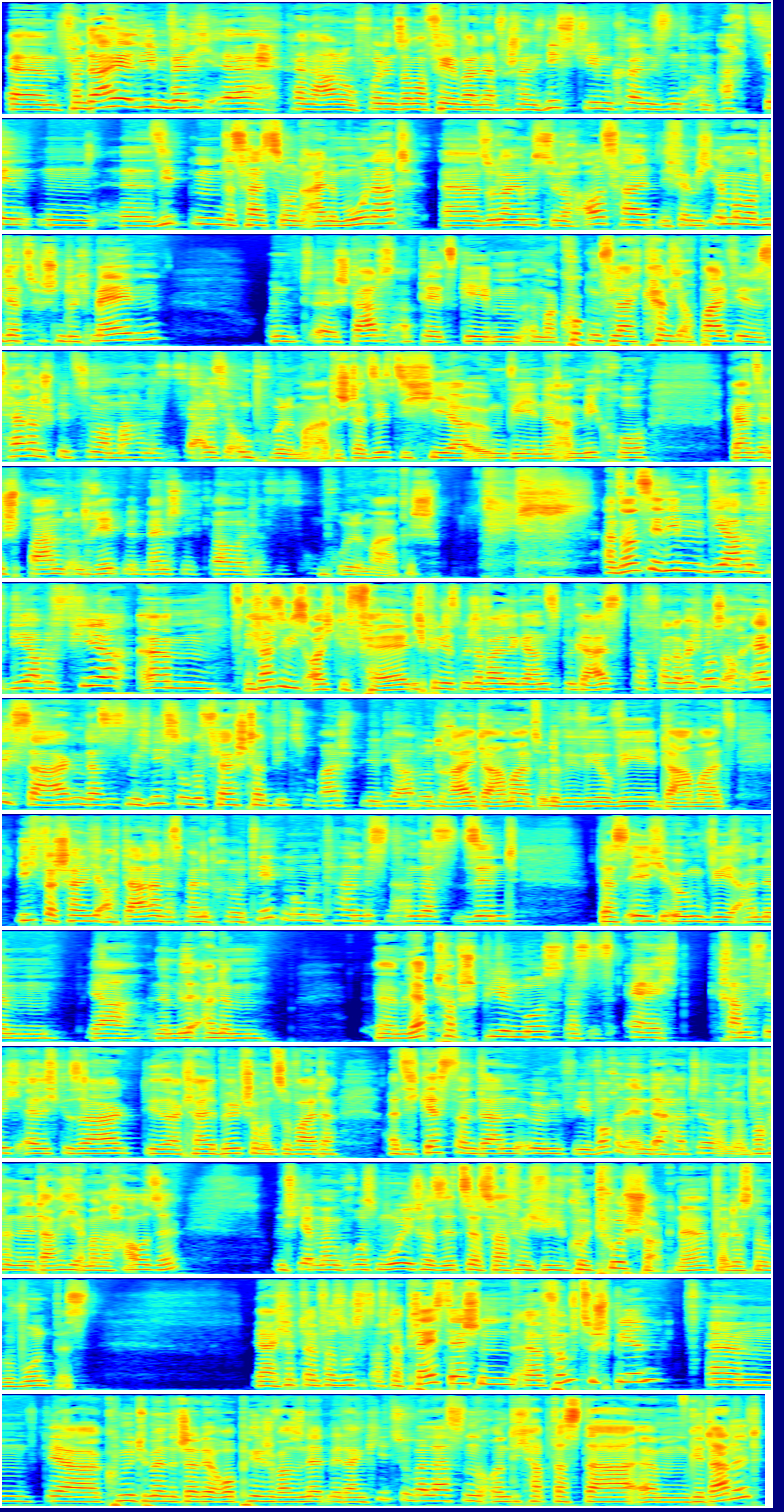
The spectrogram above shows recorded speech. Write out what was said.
Ähm, von daher, Lieben, werde ich, äh, keine Ahnung, vor den Sommerferien werden wir wahrscheinlich nicht streamen können. Die sind am 18.07., äh, das heißt so in einem Monat. Äh, so lange müsst ihr noch aushalten. Ich werde mich immer mal wieder zwischendurch melden und äh, Status-Updates geben. Mal gucken, vielleicht kann ich auch bald wieder das Herrenspielzimmer machen. Das ist ja alles ja unproblematisch. Da sitze ich hier irgendwie ne, am Mikro ganz entspannt und rede mit Menschen. Ich glaube, das ist unproblematisch. Ansonsten, ihr Lieben, Diablo, Diablo 4, ähm, ich weiß nicht, wie es euch gefällt. Ich bin jetzt mittlerweile ganz begeistert davon, aber ich muss auch ehrlich sagen, dass es mich nicht so geflasht hat, wie zum Beispiel Diablo 3 damals oder wie WoW damals. Liegt wahrscheinlich auch daran, dass meine Prioritäten momentan ein bisschen anders sind, dass ich irgendwie an einem, ja, an einem, an einem ähm, Laptop spielen muss. Das ist echt krampfig, ehrlich gesagt, dieser kleine Bildschirm und so weiter. Als ich gestern dann irgendwie Wochenende hatte und am Wochenende darf ich immer nach Hause und hier an meinem großen Monitor sitze, das war für mich wie ein Kulturschock, ne, weil du es nur gewohnt bist. Ja, ich habe dann versucht, es auf der PlayStation äh, 5 zu spielen. Ähm, der Community Manager, der Europäische, war so nett, mir da einen Key zu überlassen und ich habe das da ähm, gedaddelt.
